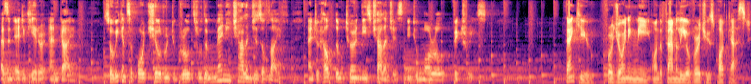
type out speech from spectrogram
as an educator and guide, so we can support children to grow through the many challenges of life and to help them turn these challenges into moral victories. Thank you for joining me on the Family of Virtues podcast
